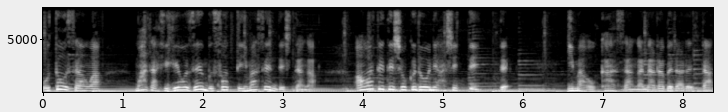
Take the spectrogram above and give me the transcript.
お父さんはまだひげを全部剃っていませんでしたが慌てて食堂に走っていって今お母さんが並べられた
